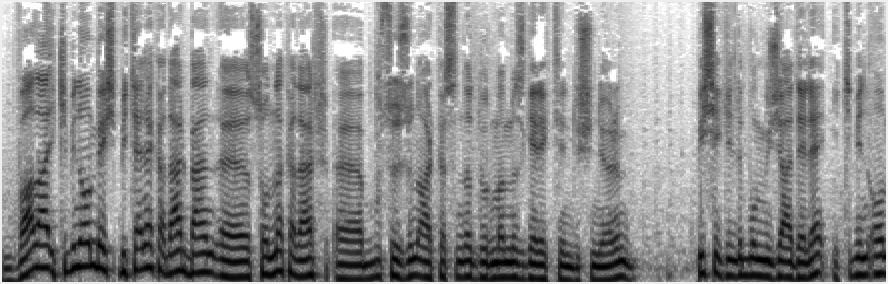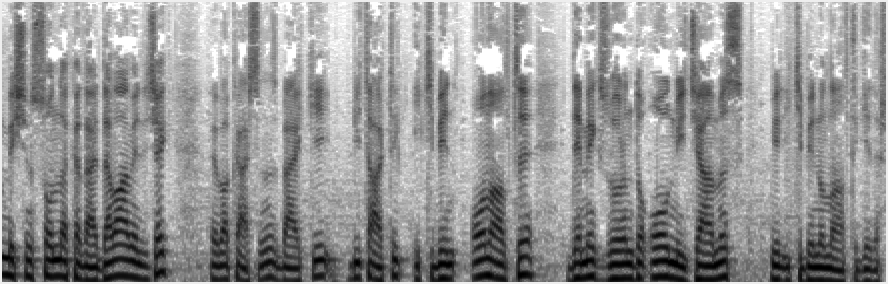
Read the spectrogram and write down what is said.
Valla 2015 bitene kadar ben e, sonuna kadar e, bu sözün arkasında durmamız gerektiğini düşünüyorum. Bir şekilde bu mücadele 2015'in sonuna kadar devam edecek ve bakarsınız belki bit artık 2016 demek zorunda olmayacağımız bir 2016 gelir.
